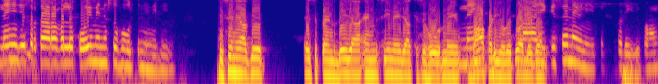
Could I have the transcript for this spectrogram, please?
ਨਹੀਂ ਜੀ ਸਰਕਾਰਾਂ ਵੱਲੋਂ ਕੋਈ ਮੈਨੂੰ ਸਹੂਲਤ ਨਹੀਂ ਮਿਲੀ। ਕਿਸੇ ਨੇ ਆ ਕੇ ਇਸ ਪਿੰਡ ਦੇ ਜਾਂ ਐਮਸੀ ਨੇ ਜਾਂ ਕਿਸੇ ਹੋਰ ਨੇ ਨਹੀਂ। ਬਾਹ ਫੜੀ ਹੋਵੇ ਤੁਹਾਡੇ ਜੀ ਕਿਸੇ ਨੇ ਵੀ ਨਹੀਂ ਫੜੀ ਜੀ ਬਾਂਹ।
